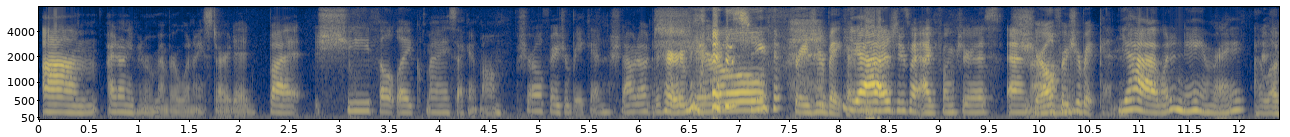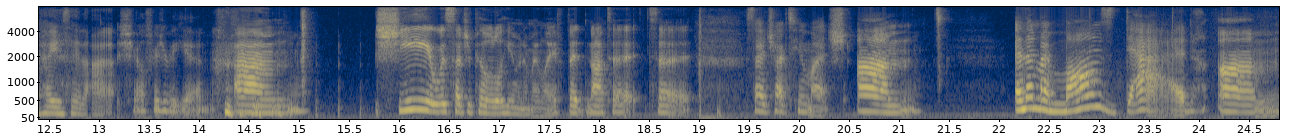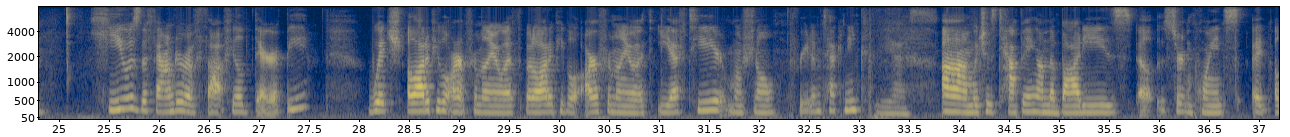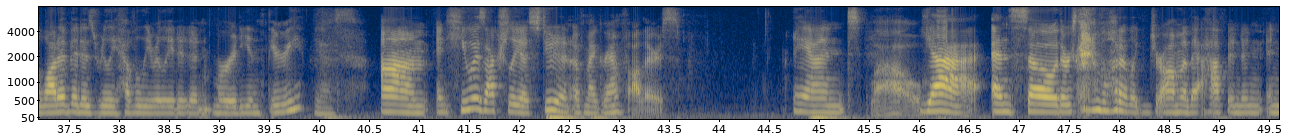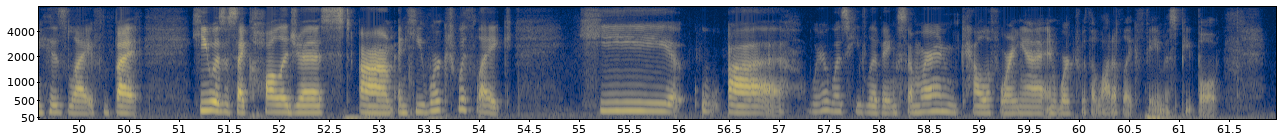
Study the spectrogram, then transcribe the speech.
Um, I don't even remember when I started, but she felt like my second mom, Cheryl Fraser Bacon. Shout out to her. Cheryl she- Fraser Bacon. yeah, she's my acupuncturist. And Cheryl um, Fraser Bacon. Yeah, what a name, right? I love how you say that. Cheryl Fraser Bacon. Um, she was such a pivotal human in my life, but not to to sidetrack too much. Um, and then my mom's dad, um, he was the founder of Thought Field Therapy, which a lot of people aren't familiar with, but a lot of people are familiar with EFT, Emotional Freedom Technique Yes. um, which is tapping on the body's uh, certain points. A, a lot of it is really heavily related in meridian theory. Yes. Um, and he was actually a student of my grandfather's. And Wow. yeah, and so there was kind of a lot of like drama that happened in, in his life, but he was a psychologist um, and he worked with like, he, uh, where was he living? Somewhere in California and worked with a lot of like famous people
